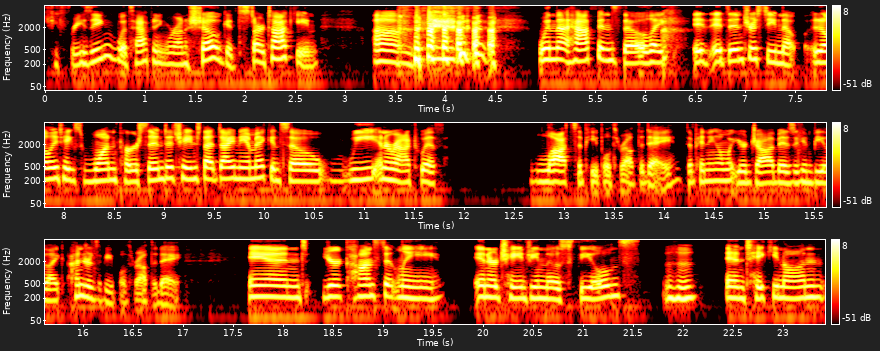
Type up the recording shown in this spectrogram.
she freezing? What's happening? We're on a show. Get to start talking." Um, when that happens, though, like it, it's interesting that it only takes one person to change that dynamic, and so we interact with lots of people throughout the day. Depending on what your job is, it can be like hundreds of people throughout the day, and you're constantly interchanging those fields hmm and taking on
